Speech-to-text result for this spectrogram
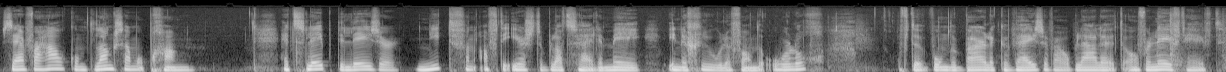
Zijn verhaal komt langzaam op gang. Het sleept de lezer niet vanaf de eerste bladzijde mee in de gruwelen van de oorlog of de wonderbaarlijke wijze waarop Lale het overleefd heeft.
